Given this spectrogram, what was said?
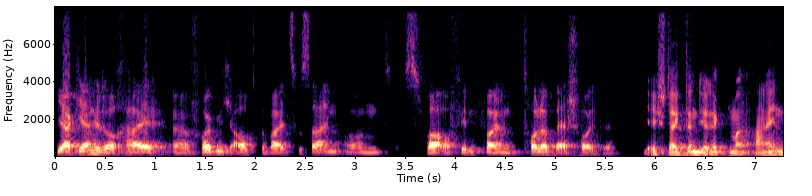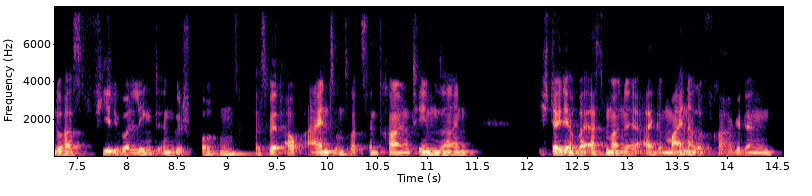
Ja, gerne doch. Hi, äh, freut mich auch dabei zu sein und es war auf jeden Fall ein toller Bash heute. Ja, ich steige dann direkt mal ein. Du hast viel über LinkedIn gesprochen. Das wird auch eins unserer zentralen Themen sein. Ich stelle dir aber erstmal eine allgemeinere Frage, denn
